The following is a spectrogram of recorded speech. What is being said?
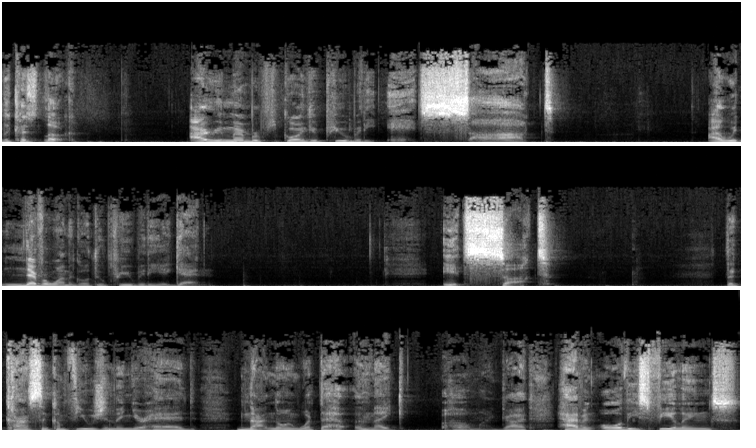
because look, I remember going through puberty. It sucked. I would never want to go through puberty again it sucked. The constant confusion in your head, not knowing what the hell, and like, oh my God, having all these feelings,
